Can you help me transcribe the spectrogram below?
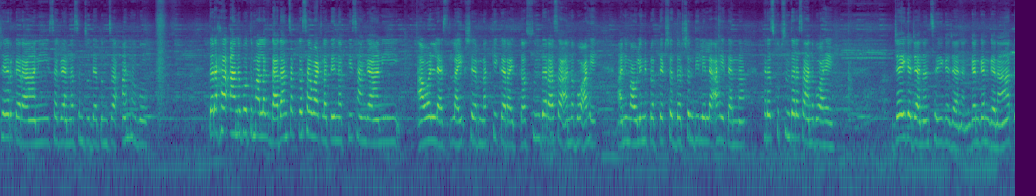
शेअर करा आणि सगळ्यांना समजू द्या तुमचा अनुभव. तर हा अनुभव तुम्हाला दादांचा कसा वाटला ते नक्की सांगा आणि आवडल्यास लाईक शेअर नक्की करा. इतका सुंदर असा अनुभव आहे आणि माऊलीने प्रत्यक्ष दर्शन दिलेलं आहे त्यांना. खरंच खूप सुंदर असा अनुभव आहे. जय गजानन श्री गजानन. गणगण गणात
